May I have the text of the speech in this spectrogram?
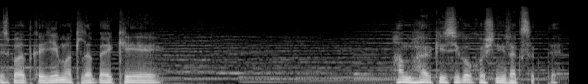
इस बात का ये मतलब है कि हम हर किसी को खुश नहीं रख सकते।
